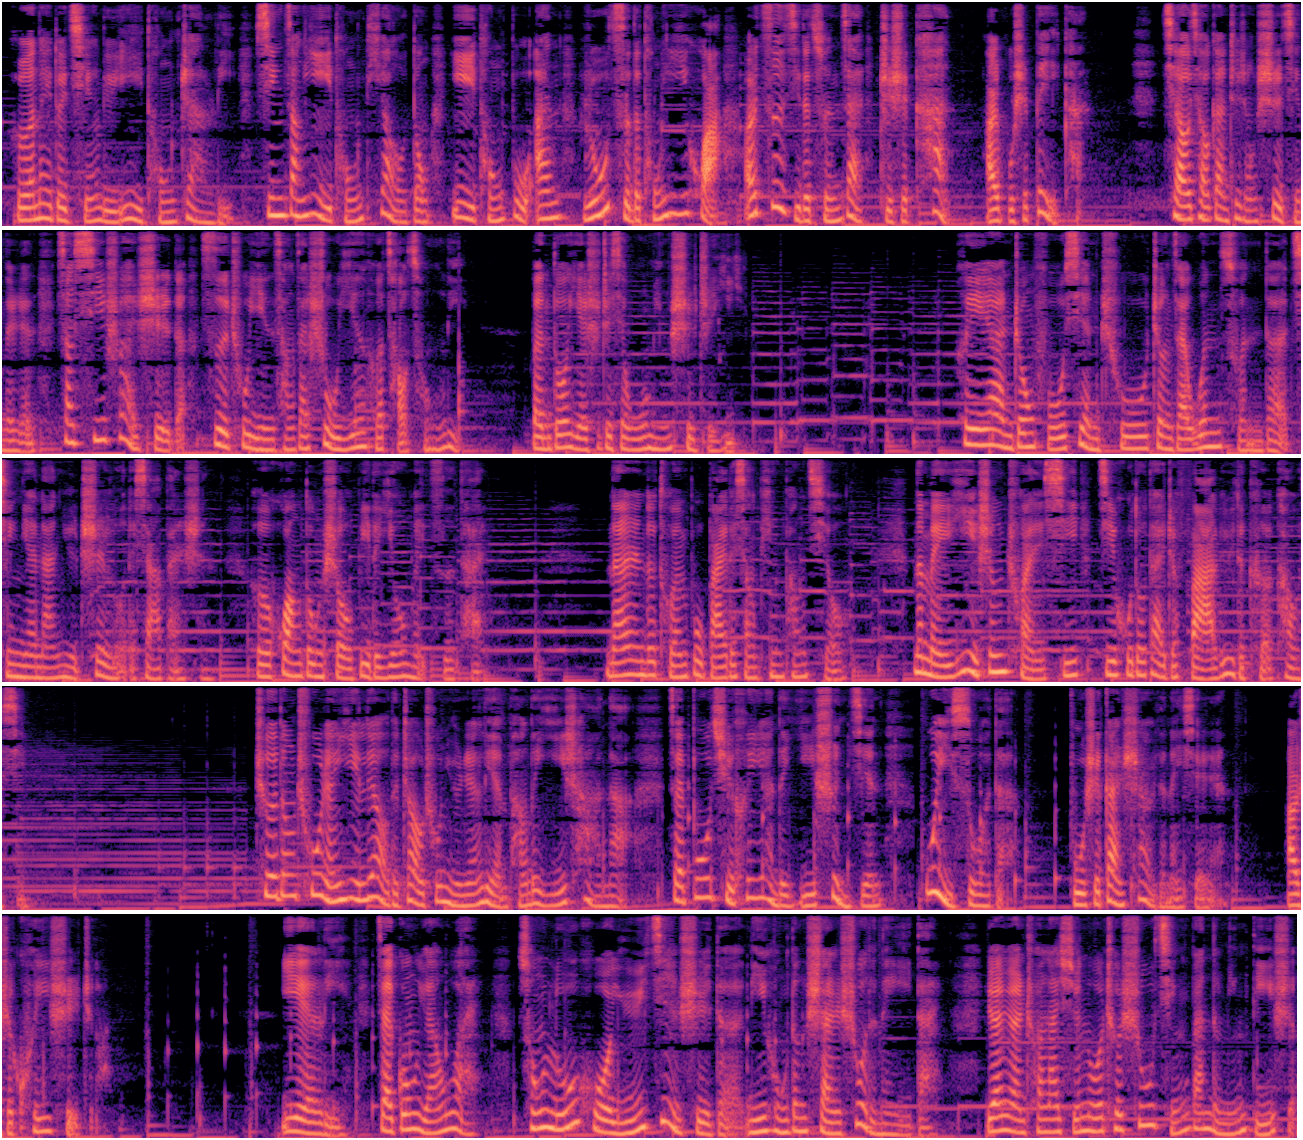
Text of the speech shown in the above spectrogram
和那对情侣一同站立，心脏一同跳动，一同不安，如此的同一化，而自己的存在只是看，而不是被看。悄悄干这种事情的人，像蟋蟀似的四处隐藏在树荫和草丛里，本多也是这些无名氏之一。黑暗中浮现出正在温存的青年男女赤裸的下半身和晃动手臂的优美姿态。男人的臀部白得像乒乓球，那每一声喘息几乎都带着法律的可靠性。车灯出人意料地照出女人脸庞的一刹那，在剥去黑暗的一瞬间，畏缩的不是干事儿的那些人。而是窥视者。夜里，在公园外，从炉火余烬似的霓虹灯闪烁的那一带，远远传来巡逻车抒情般的鸣笛声。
